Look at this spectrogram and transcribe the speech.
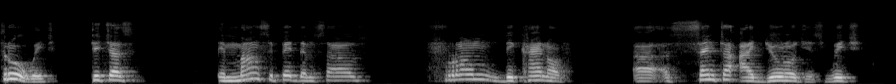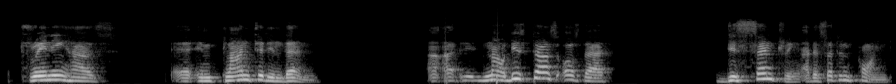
through which teachers emancipate themselves from the kind of uh, center ideologies which training has uh, implanted in them. Uh, uh now, this tells us that decentering at a certain point,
